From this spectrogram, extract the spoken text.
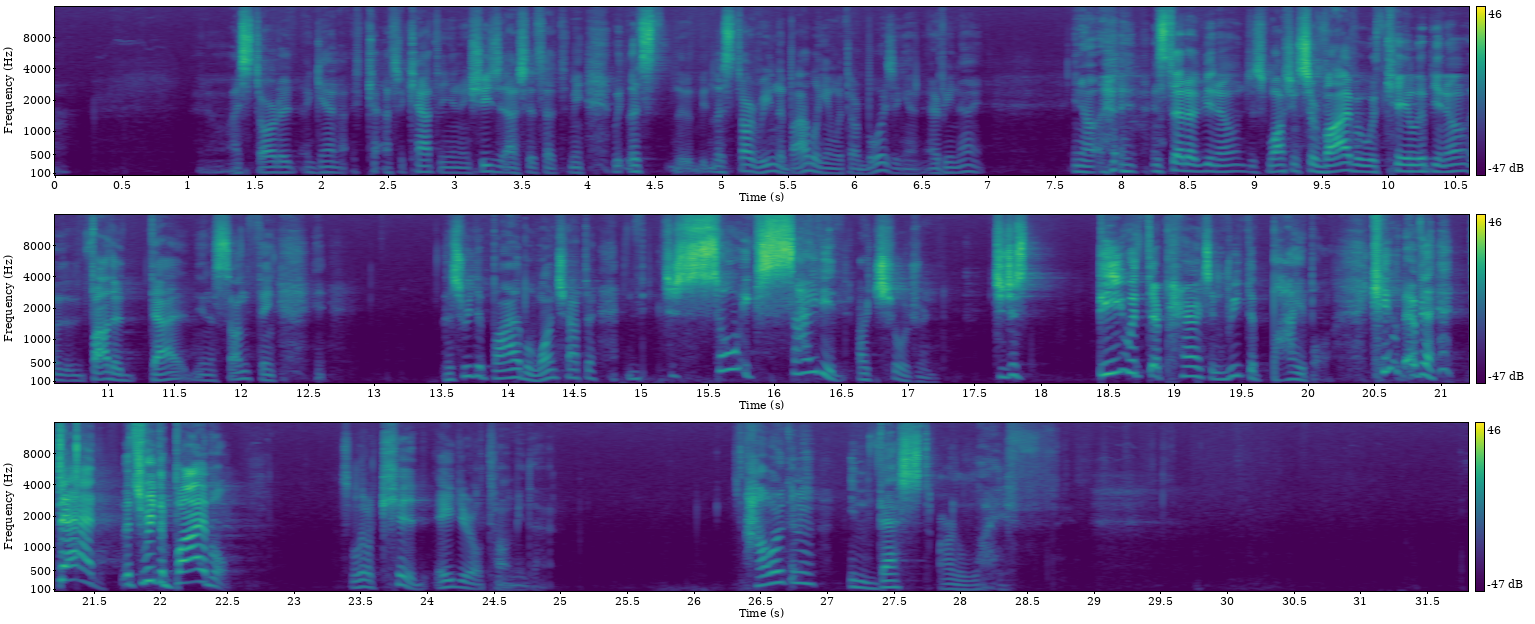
You know, I started again after Kathy, know, she's actually said to me, let's, let's start reading the Bible again with our boys again every night. You know, instead of, you know, just watching Survivor with Caleb, you know, father, dad, you know, son thing. Let's read the Bible, one chapter. Just so excited, our children, to just be with their parents and read the Bible. Caleb, every day, Dad, let's read the Bible. It's a little kid, eight year old, telling me that. How are we going to invest our life?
